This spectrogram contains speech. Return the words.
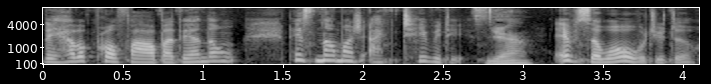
They have a profile, but they don't, there's not much activities. Yeah. If so, what would you do?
